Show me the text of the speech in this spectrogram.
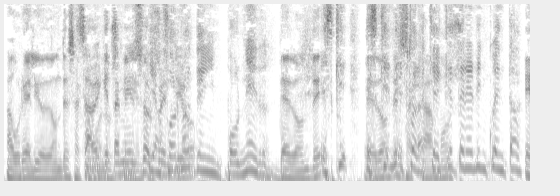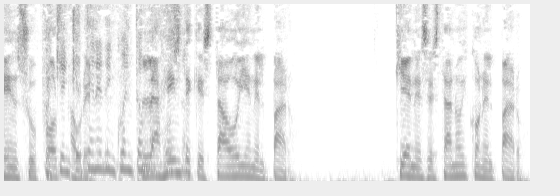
Aurelio, ¿de dónde sacamos ¿Sabe que también sorprendió? de imponer. ¿De dónde? Es que, es que Néstor, aquí hay que tener en cuenta. En su tener en cuenta La cosa. gente que está hoy en el paro, quienes están hoy con el paro,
